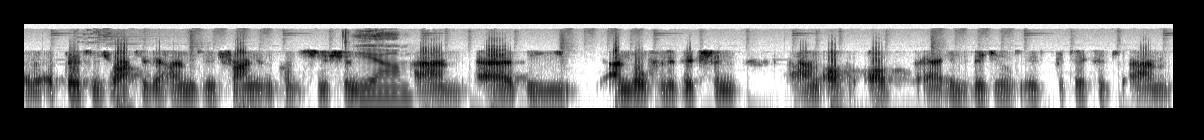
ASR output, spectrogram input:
a person's right to their home is enshrined in the Constitution. Yeah. Um, uh, the unlawful eviction um, of, of uh, individuals is protected um,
